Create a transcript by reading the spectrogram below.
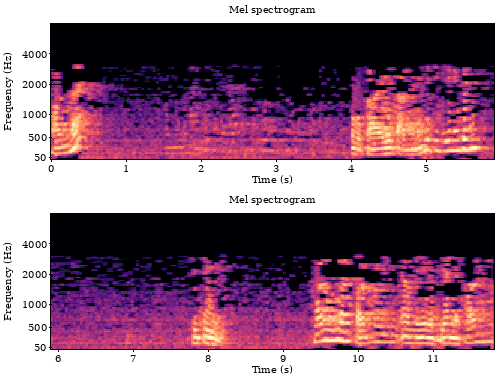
කර්ම? ඔය කායේ කර්ම නිමිති කියන එකනේ. සිටින්නේ කර්ම කර්ම මේ කියන්නේ කර්ම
